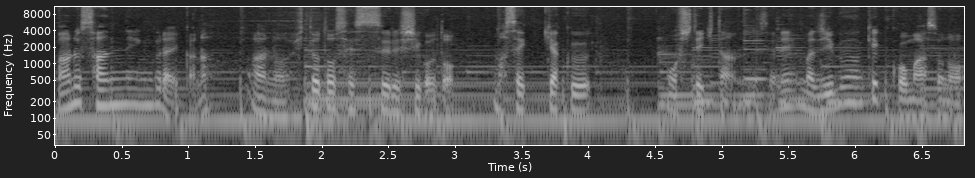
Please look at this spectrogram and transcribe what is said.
丸3年ぐらいかな、あの人と接する仕事、まあ、接客をしてきたんですよね。まあ、自分は結構まあその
